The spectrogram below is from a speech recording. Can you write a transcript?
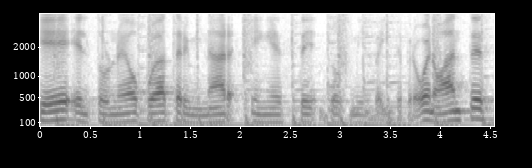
que el torneo pueda terminar en este 2020. Pero bueno, antes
